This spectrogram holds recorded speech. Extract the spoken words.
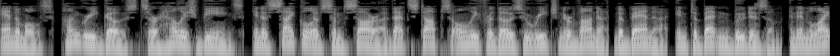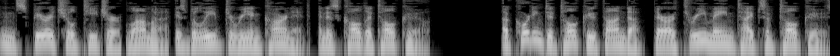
animals, hungry ghosts or hellish beings, in a cycle of samsara that stops only for those who reach nirvana. .In Tibetan Buddhism, an enlightened spiritual teacher lama is believed to reincarnate, and is called a tulku. According to Tulku Thondup, there are three main types of tulkus.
